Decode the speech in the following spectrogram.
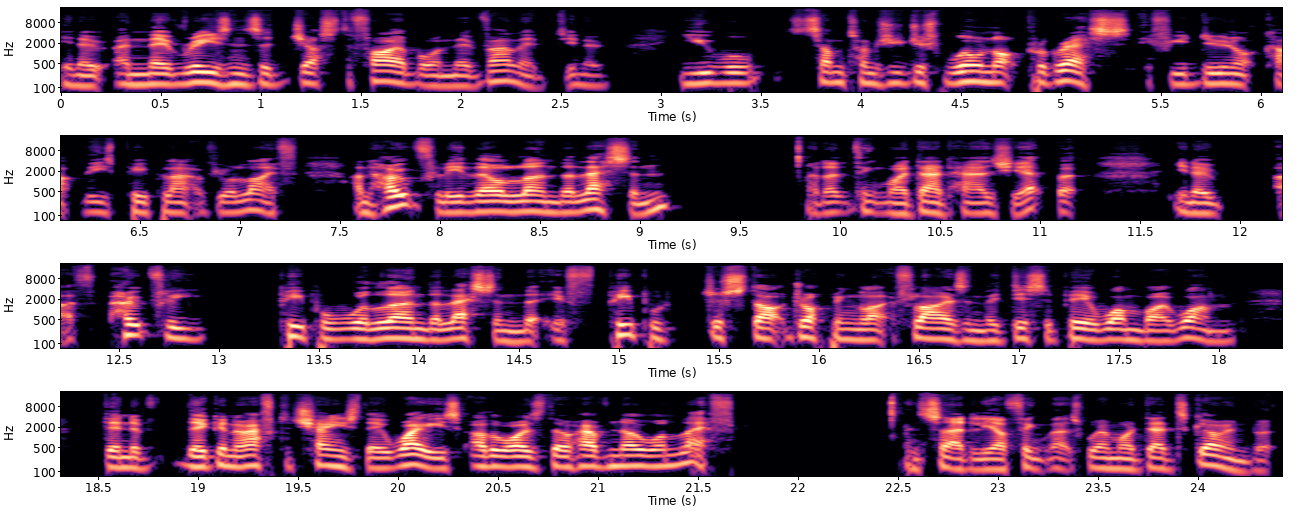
you know, and their reasons are justifiable and they're valid. You know, you will sometimes you just will not progress if you do not cut these people out of your life, and hopefully they'll learn the lesson. I don't think my dad has yet, but you know, hopefully people will learn the lesson that if people just start dropping like flies and they disappear one by one, then they're going to have to change their ways. Otherwise, they'll have no one left. And sadly, I think that's where my dad's going. But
